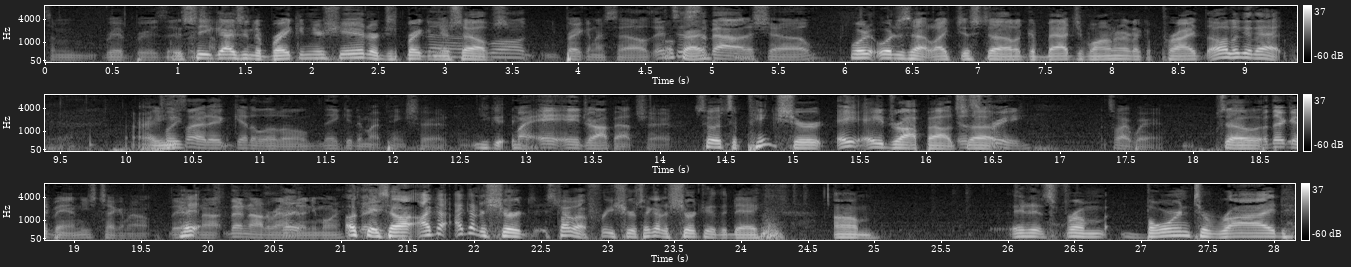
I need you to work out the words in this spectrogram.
Some rib bruises. Or you guys into breaking your shit or just breaking No, yourselves? Well, breaking ourselves. It's Okay. just about a show. what what is that like? Just uh, like a badge of honor, like a pride? Oh, look at that! All right, you- decided to get a little naked in my pink shirt. you get- My AA dropout shirt. so it's a pink shirt, AA dropouts. It was uh, free. That's why I wear it. So But they're a good band. You should check them out. They're Hey- not. They're not around They- anymore. Okay, so I got I got a shirt. Let's talk about free shirts. I got a shirt the other day, um, and it's from Born to Ride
